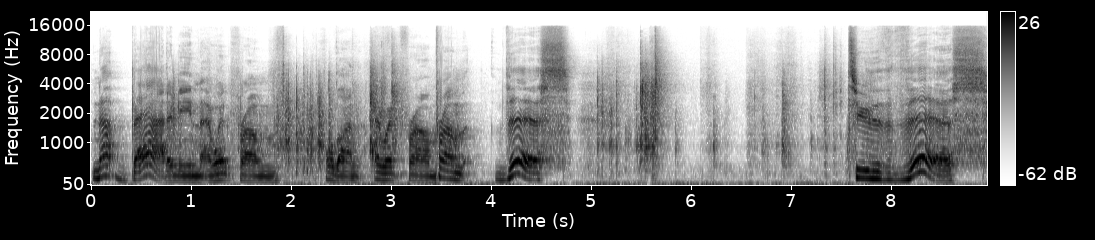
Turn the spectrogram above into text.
not bad. I mean, I went from hold on. I went from from this to this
